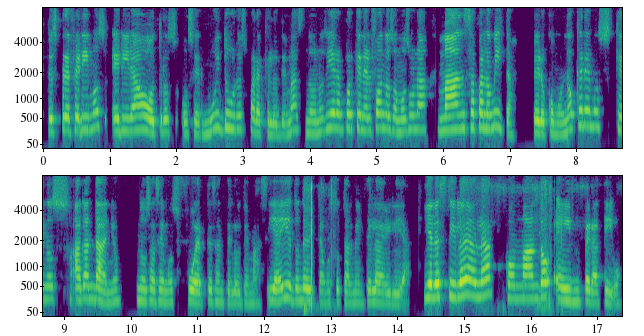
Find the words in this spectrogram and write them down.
Entonces preferimos herir a otros o ser muy duros para que los demás no nos hieran, porque en el fondo somos una mansa palomita, pero como no queremos que nos hagan daño, nos hacemos fuertes ante los demás. Y ahí es donde evitamos totalmente la debilidad. Y el estilo de hablar, comando e imperativo,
